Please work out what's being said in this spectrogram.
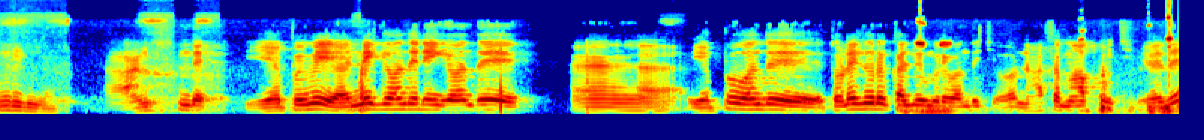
நேரடியா அந்த எப்பவுமே என்னைக்கு வந்து நீங்க வந்து எப்ப வந்து தொலைதூர கல்வி முறை வந்துச்சோ நாசமா போச்சு. என்னது?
